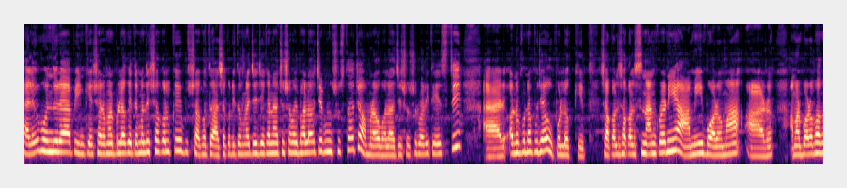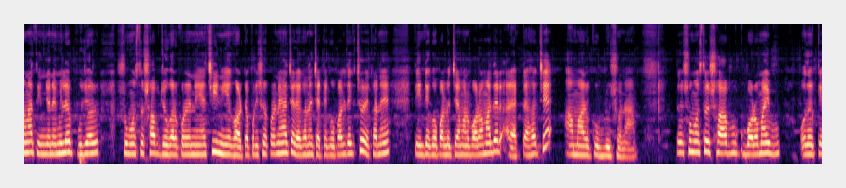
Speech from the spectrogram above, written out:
হ্যালো বন্ধুরা, পিঙ্কে শর্মার ব্লগে তোমাদের সকলকে স্বাগত। আশা করি তোমরা যে যেখানে আছো সবাই ভালো আছো এবং সুস্থ আছো, আমরাও ভালো আছি, শ্বশুরবাড়িতে এসেছি আর অন্নপূর্ণা পূজা উপলক্ষে। সকাল সকাল স্নান করে নিয়ে আমি, বড় মা আর আমার বড় ভাগনা তিনজনে মিলে পুজোর সমস্ত সব জোগাড় করে নিয়েছি, নিয়ে ঘরটা পরিষ্কার করে নিয়েছি আর এখানে চারটে গোপাল দেখছ, এখানে তিনটে গোপাল হচ্ছে আমার বড় মাদের আর একটা হচ্ছে আমার গুবলু সোনা। তো সমস্ত সব বড় মাই ওদেরকে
